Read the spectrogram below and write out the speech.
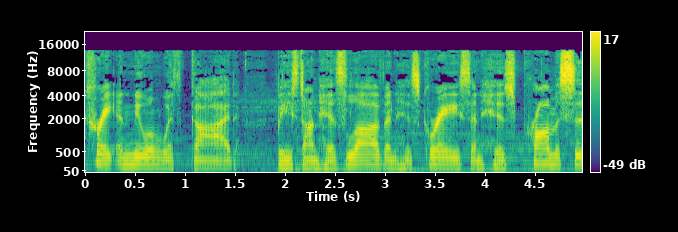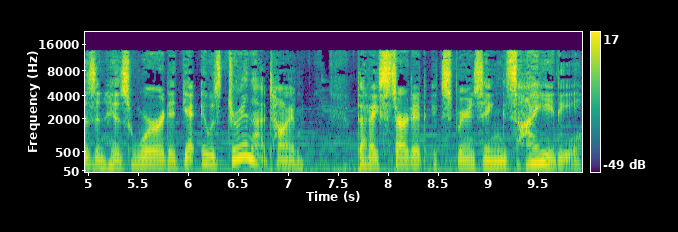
create a new one with God based on His love and His grace and His promises and His word. And yet it was during that time that I started experiencing anxiety.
